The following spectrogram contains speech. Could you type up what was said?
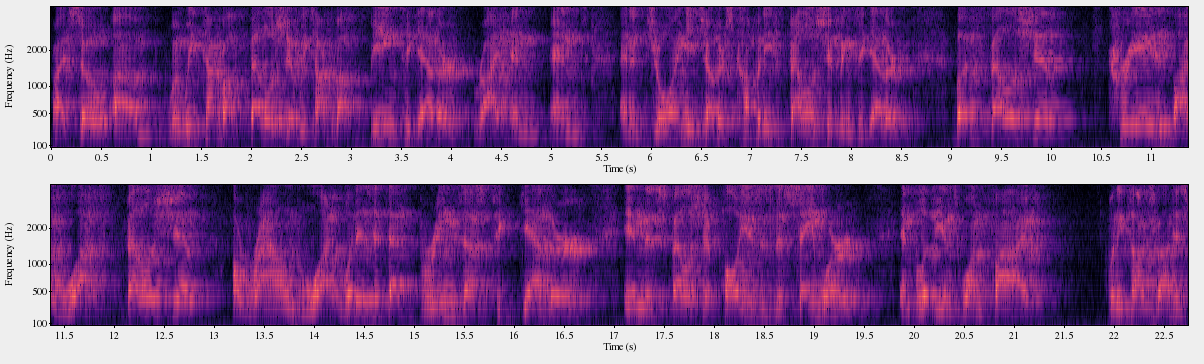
Right? So um, when we talk about fellowship, we talk about being together, right? And, and, and enjoying each other's company, fellowshipping together. But fellowship created by what? Fellowship around what? What is it that brings us together in this fellowship? Paul uses this same word in Philippians 1 5 when he talks about his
